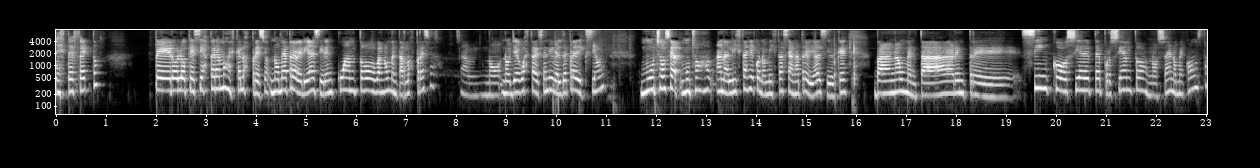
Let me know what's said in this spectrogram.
este efecto. Pero lo que sí esperemos es que los precios, no me atrevería a decir en cuánto van a aumentar los precios, o sea, no, no llego hasta ese nivel de predicción Muchos, muchos analistas y economistas se han atrevido a decir que van a aumentar entre 5 o 7%, no sé, no me consta.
